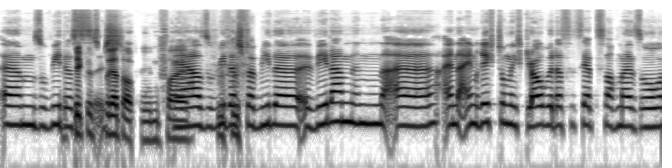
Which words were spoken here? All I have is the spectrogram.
ähm, so wie das dickes Brett auf jeden Fall. Ja, so wie das stabile WLAN in äh, eine Einrichtung. Ich glaube, das ist jetzt noch mal so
